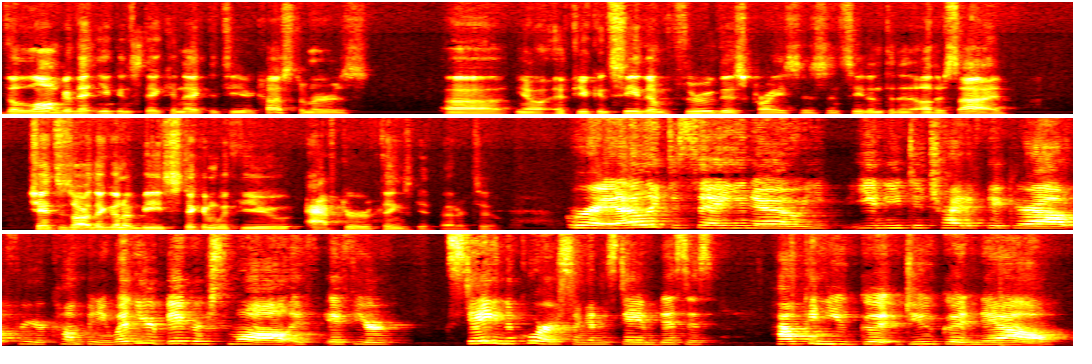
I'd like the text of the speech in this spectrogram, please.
the longer that you can stay connected to your customers uh, you know, if you can see them through this crisis and see them to the other side, chances are they're going to be sticking with you after things get better too. Right. I like to say, you know, you, you need to try to figure out for your company, whether you're big or small, if, if you're staying the course and going to stay in business, how can you good do good now?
